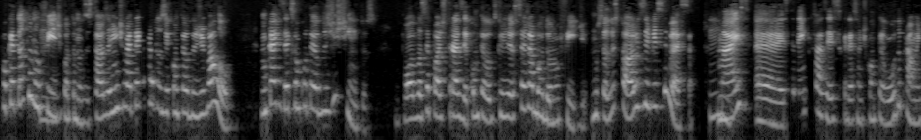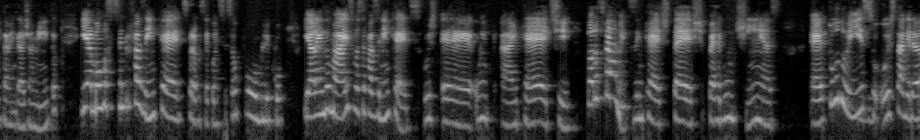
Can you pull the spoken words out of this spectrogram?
Porque tanto no uhum. feed quanto nos stories, a gente vai ter que produzir conteúdo de valor. Não quer dizer que são conteúdos distintos. Você pode trazer conteúdos que você já abordou no feed, nos seus stories e vice-versa. Uhum. Mas é, você tem que fazer essa criação de conteúdo para aumentar o engajamento. E é bom você sempre fazer enquetes para você conhecer seu público. E além do mais, você fazer enquetes. O, é, a enquete, todas as ferramentas, enquete, teste, perguntinhas. É, tudo isso, uhum. o Instagram,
